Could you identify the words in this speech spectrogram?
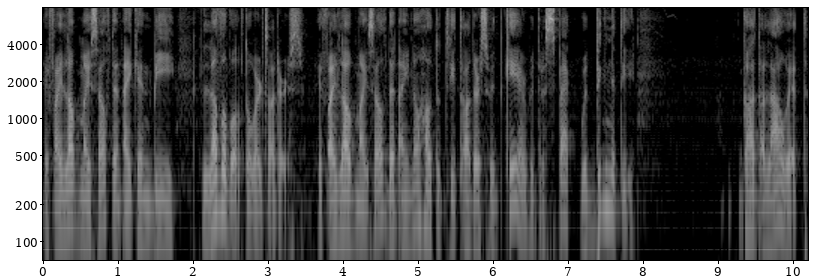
If i love myself then i can be lovable towards others. If i love myself then i know how to treat others with care with respect with dignity. God allow it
